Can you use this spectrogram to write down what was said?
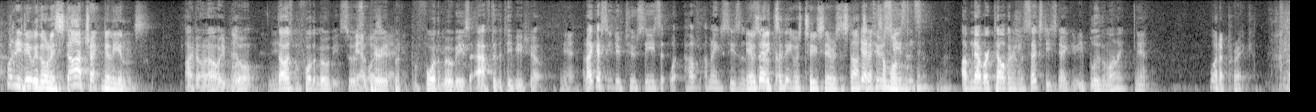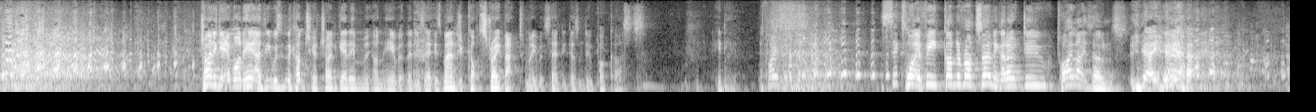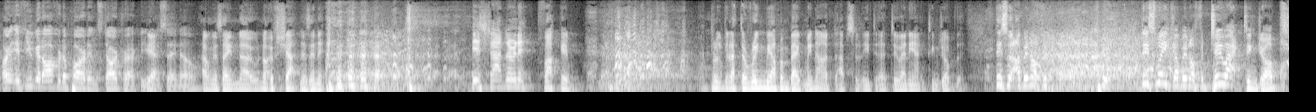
what did he do with all his Star Trek millions? I don't know. He blew them. That was before the movies. So it was Yeah, the it was, period yeah, be- before the movies, after the TV show. Yeah. And I guess you do two seasons. What? How, how many seasons? It of was Star only, I think it was two series of Star Yeah, Trek. two Someone- seasons of network television in the '60s. You know, he blew the money. Yeah. What a prick. tried to get him on here. He was in the country. I tried to get him on here, but then his, his manager got straight back to me but said he doesn't do podcasts. Idiot. If I six. What if he'd gone to Rod Serling? I don't do Twilight Zones. Yeah, yeah, yeah. All right, if you get offered a part in Star Trek, are you Yeah. gonna say no? I'm going to say no, not if Shatner's in it. Is Shatner in it? Fuck him. You'll have to ring me up and beg me. No, I'd absolutely do, do any acting job. That... This week I've been offered. this week I've been offered two acting jobs,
